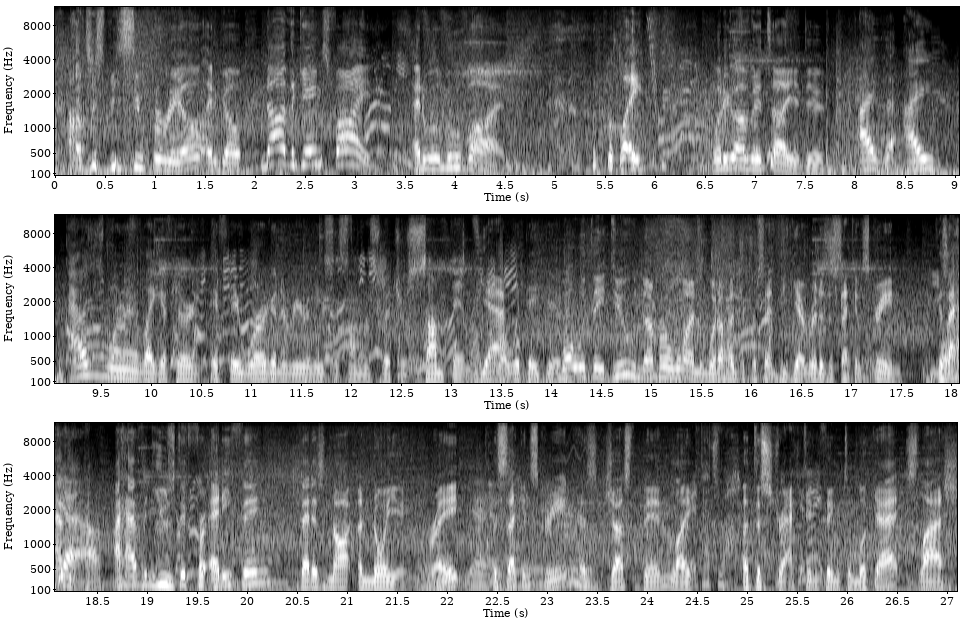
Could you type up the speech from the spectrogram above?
I'll just be super real and go, nah, the game's fine, and we'll move on. like, what do you want me to tell you, dude? I I I was just wondering like if they're if they were gonna re-release this on the Switch or something. Like, Yeah. what would they do? What would they do? Number one would 100% be get rid of the second screen because I haven't yeah. I haven't used it for anything that is not annoying, right? Yeah. The second screen has just been like a distracting thing to look at. Slash,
